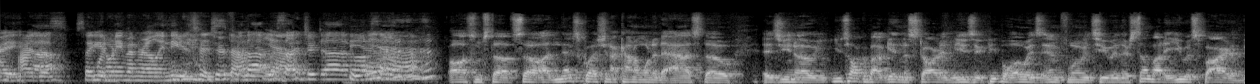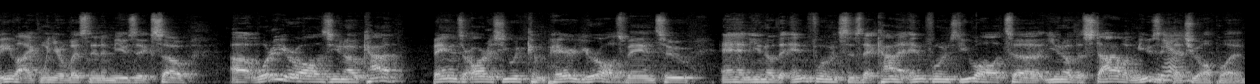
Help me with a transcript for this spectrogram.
great. I yeah. just so you don't even really need a teacher for that Yeah. besides your dad. Awesome. Yeah. Awesome stuff. So, uh, next question I kind of wanted to ask though is, you know, you talk about getting a start in music. People always influence you, and there's somebody you aspire to be like when you're listening to music. So, uh, what are your all's, you know, kind of bands or artists you would compare your all's band to and you know the influences that kind of influenced you all to you know the style of music Yeah. that you all play.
